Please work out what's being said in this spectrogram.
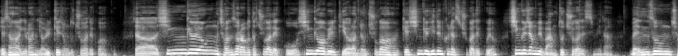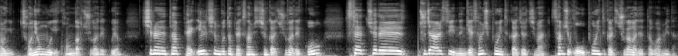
예상하기로 한 10개 정도 추가될 것 같고. 자, 신규 영웅 전설 아바타 추가됐고 신규 어빌리티 11종 추가와 함께 신규 히든 클래스 추가됐고요. 신규 장비 망토 추가됐습니다. 맨손 저- 전용 무기 광갑 추가됐고요. 실현의 탑 101층부터 130층까지 추가됐고 스탯 최대 투자할 수 있는 게 30포인트까지였지만 35포인트까지 추가가 됐다고 합니다.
